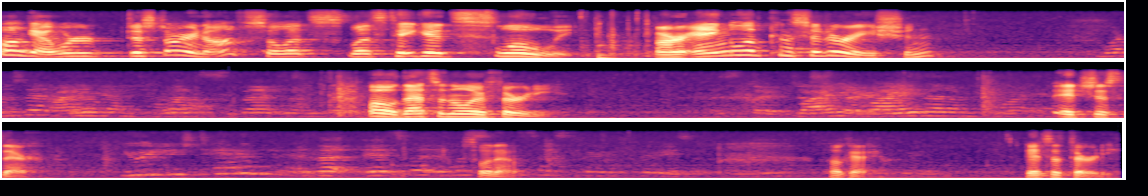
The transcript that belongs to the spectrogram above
Well, again, we're just starting off, so let's let's take it slowly. Our angle of consideration. Oh, that's another 30. Why, why is that? It's just there. Slow down. it says 33, is it 30? Okay. It's a 30.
